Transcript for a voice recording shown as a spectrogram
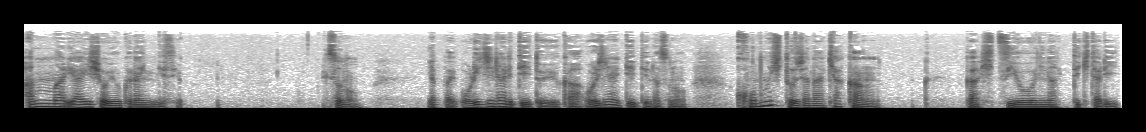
あんまり相性良くないんですよ。そのやっぱりオリジナリティというかオリジナリティっていうのはそのこの人じゃなきゃ感が必要になってきたり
